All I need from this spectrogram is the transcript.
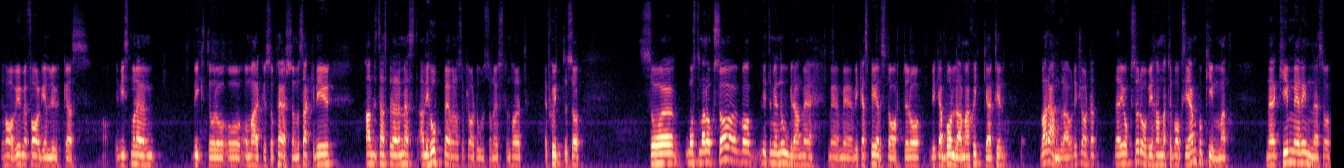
det har vi ju med Fahlgren, Lukas, ja, i viss mån även Viktor och, och, och, Marcus och Persson och Zacke. Det är ju halvdistansspelare mest allihop, även om såklart Olsson och Östlund har ett, ett skytte. Så, så måste man också vara lite mer noggrann med, med, med vilka spelstarter och vilka bollar man skickar till varandra. Och det är klart att där är också då vi hamnar tillbaks igen på Kim. att När Kim är inne så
